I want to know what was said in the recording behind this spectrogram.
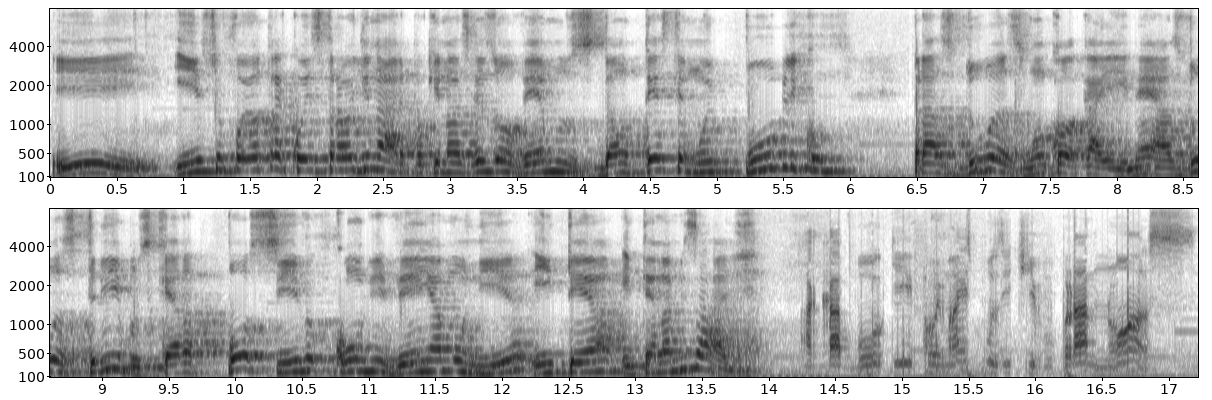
E, e isso foi outra coisa extraordinária, porque nós resolvemos dar um testemunho público para as duas, vamos colocar aí, né, as duas tribos que era possível conviver em harmonia e ter, e tendo amizade. Acabou que foi mais positivo para nós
